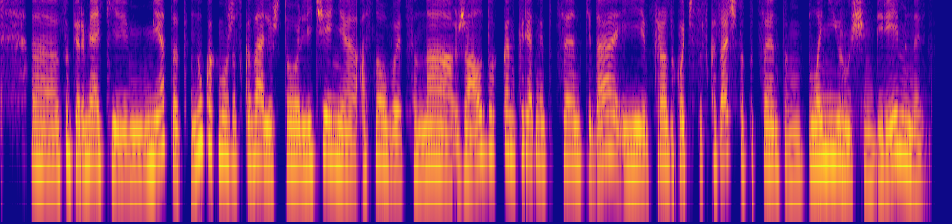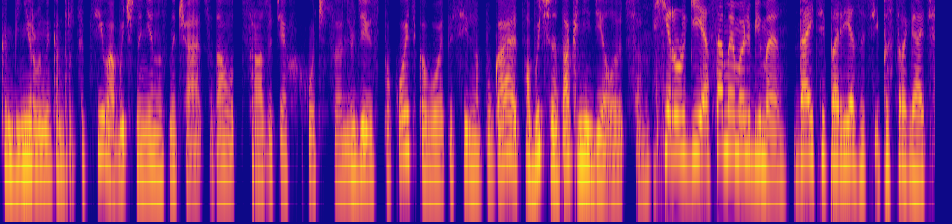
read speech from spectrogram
э, супер мягкий метод. Ну, как мы уже сказали, что лечение основывается на жалобах конкретной пациентки, да, и сразу хочется сказать, что пациентам, планирующим беременность, комбинированные контрацептивы обычно не назначаются, да, вот сразу тех хочется людей успокоить, кого это сильно пугает, обычно так не делаются. Хирургия, самая моя любимая. Дайте порезать и построгать.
